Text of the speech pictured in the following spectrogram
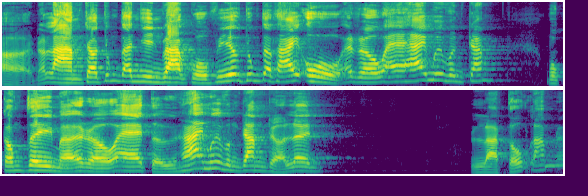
Ờ, nó làm cho chúng ta nhìn vào cổ phiếu chúng ta thấy ồ ROE 20 phần trăm. Một công ty mà ROE từ 20 phần trăm trở lên là tốt lắm đó.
